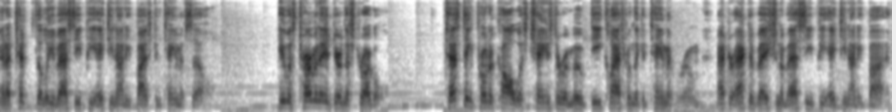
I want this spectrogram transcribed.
and attempted to leave SCP-1895's containment cell. He was terminated during the struggle. Testing protocol was changed to remove D-Class from the containment room after activation of SCP-1895.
